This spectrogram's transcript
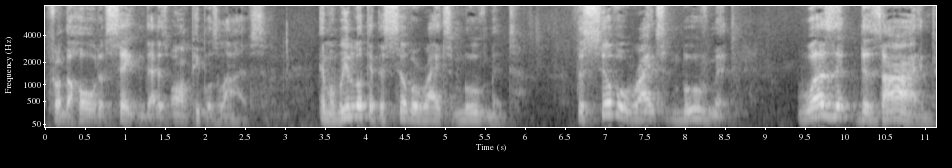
from the hold of Satan that is on people's lives. And when we look at the civil rights movement, the civil rights movement wasn't designed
